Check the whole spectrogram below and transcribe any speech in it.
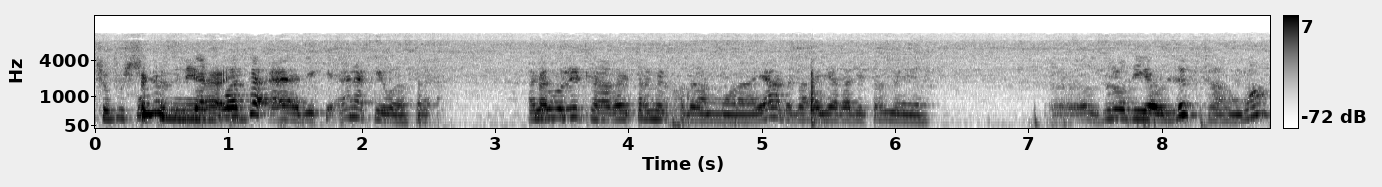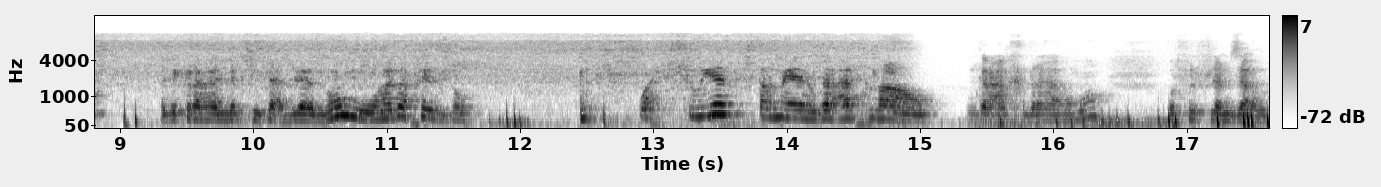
تشوفوا الشكل النهائي. توافق عادي كي أنا كيوافق أنا. وريت لها غادي ترمي الخضرة من مورايا دابا هي غادي ترمي آه، الزروديه واللفت ها هما. هذيك راه اللفت نتاع بلادهم وهذا خيزو. واحد شوية ترمي القرعة الحمراء والقرعه الخضراء ها هما. والفلفلة مزاود.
